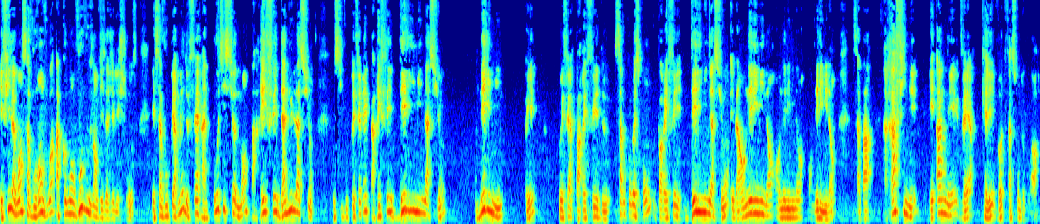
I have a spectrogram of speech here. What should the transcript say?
et finalement ça vous renvoie à comment vous vous envisagez les choses et ça vous permet de faire un positionnement par effet d'annulation ou si vous préférez par effet d'élimination. On élimine, vous voyez, vous pouvez faire par effet de ça me correspond ou par effet d'élimination. Et bien en éliminant, en éliminant, en éliminant, ça va raffiner et amener vers quelle est votre façon de voir,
